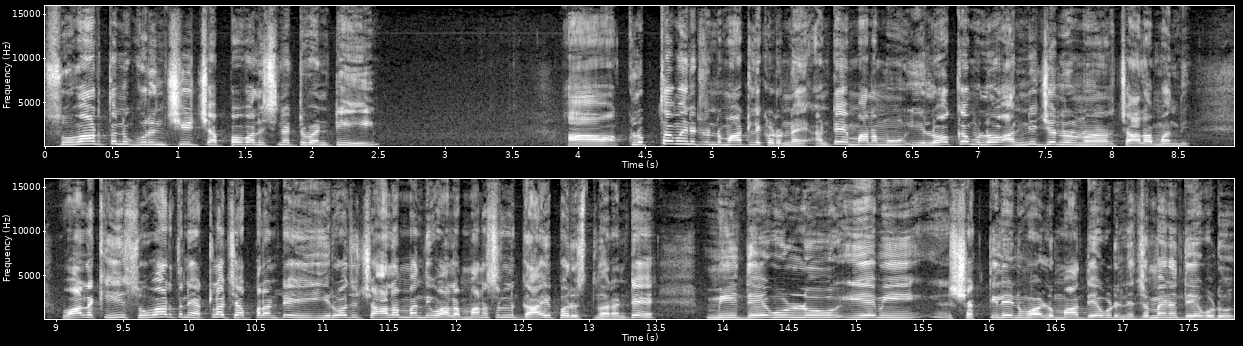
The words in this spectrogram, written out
సువార్తను గురించి చెప్పవలసినటువంటి ఆ క్లుప్తమైనటువంటి మాటలు ఇక్కడ ఉన్నాయి. అంటే మనము ఈ లోకంలో అన్ని జనులు ఉన్నారు చాలామంది. వాళ్ళకి సువార్తను ఎట్లా చెప్పాలంటే ఈరోజు చాలామంది వాళ్ళ మనసులను గాయపరుస్తున్నారు. అంటే మీ దేవుళ్ళు ఏమి శక్తి లేని వాళ్ళు మా దేవుడు నిజమైన దేవుడు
